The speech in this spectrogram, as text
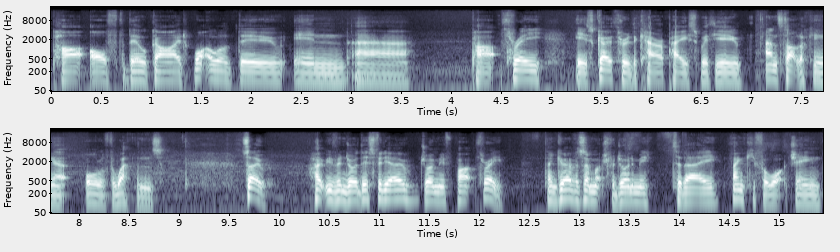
part of the build guide. What I will do in uh, part three is go through the carapace with you and start looking at all of the weapons. So, hope you've enjoyed this video. Join me for part three. Thank you ever so much for joining me today. Thank you for watching.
